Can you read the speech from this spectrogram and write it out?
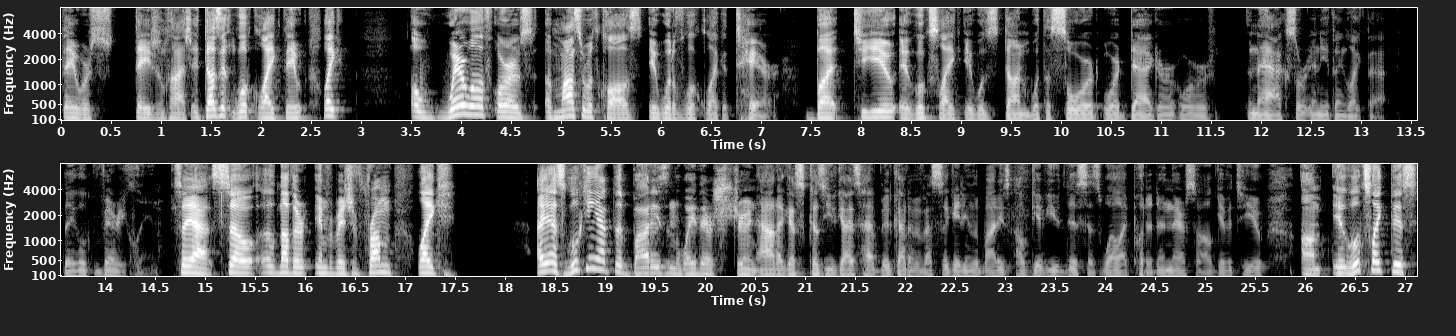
they were staged and slashed. It doesn't look like they like a werewolf or a monster with claws, it would have looked like a tear. But to you, it looks like it was done with a sword or a dagger or an axe or anything like that. They look very clean. So yeah, so another information from like I guess looking at the bodies and the way they're strewn out, I guess because you guys have been kind of investigating the bodies, I'll give you this as well. I put it in there, so I'll give it to you. Um, it looks like this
